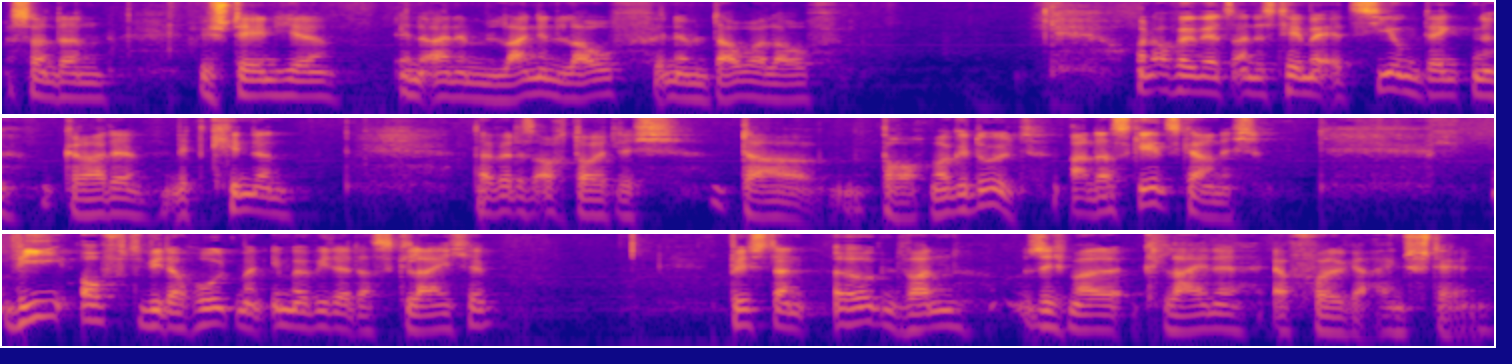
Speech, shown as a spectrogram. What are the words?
sondern wir stehen hier in einem langen Lauf, in einem Dauerlauf. Und auch wenn wir jetzt an das Thema Erziehung denken, gerade mit Kindern, da wird es auch deutlich, da braucht man Geduld. Anders geht es gar nicht. Wie oft wiederholt man immer wieder das Gleiche, bis dann irgendwann sich mal kleine Erfolge einstellen.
